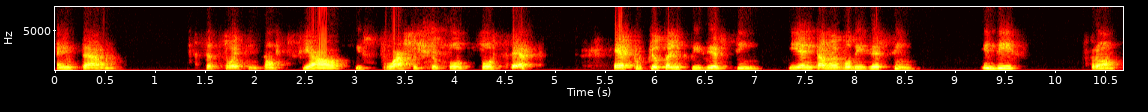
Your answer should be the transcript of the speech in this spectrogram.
então, se a pessoa é assim tão especial e se tu achas que eu sou a pessoa certa, é porque eu tenho que dizer sim. E então eu vou dizer sim. E disse: Pronto.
